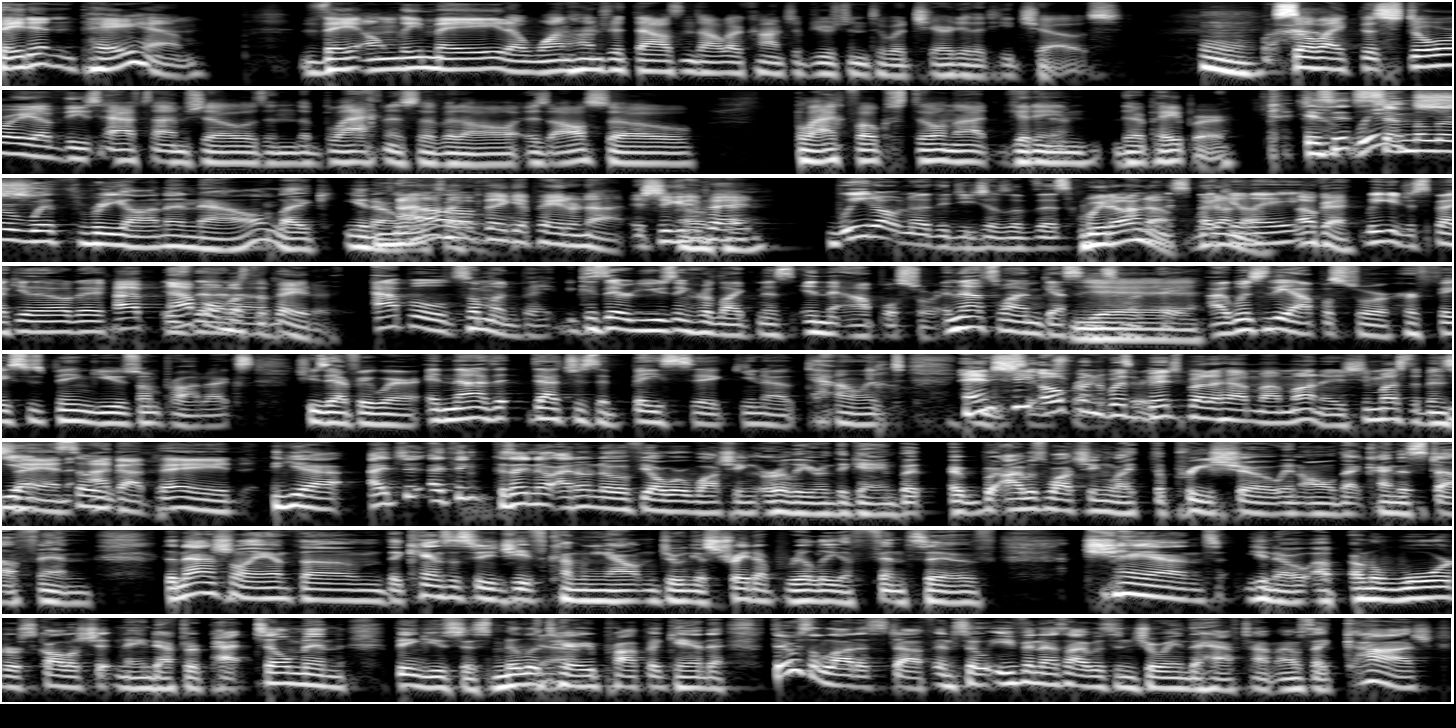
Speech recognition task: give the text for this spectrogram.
they didn't pay him. They only made a $100,000 contribution to a charity that he chose. Mm. So, like, the story of these halftime shows and the blackness of it all is also black folks still not getting their paper. Is it Which- similar with Rihanna now? Like, you know, I don't know like- if they get paid or not. Is she getting Okay. paid? We don't know the details of this. We don't I'm know. gonna We don't know. Okay. we can just speculate all day. App- Apple that, must have um, paid her. Apple, someone paid because they're using her likeness in the Apple Store, and that's why I'm guessing someone Yeah. paid. I went to the Apple Store. Her face was being used on products. She was everywhere, and that that's just a basic, you know, talent. And she opened right? with So- "Bitch, better have my money." She must have been Yeah, saying, so- "I got paid." Yeah, I, ju- I think because I know I don't know if y'all were watching earlier in the game, but uh, I was watching like the pre-show and all that kind of stuff, and the national anthem, the Kansas City Chiefs coming out and doing a straight up really offensive chant, you know, a, an award or scholarship named after Pat Tillman being used as military propaganda. There was a lot of stuff, and so even as I was enjoying the halftime, I was like, gosh.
